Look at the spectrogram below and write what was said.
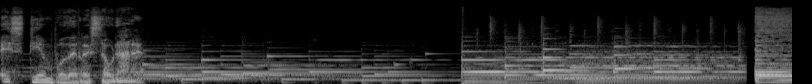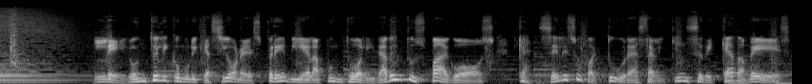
Es tiempo de restaurar. León Telecomunicaciones premia la puntualidad en tus pagos. Cancele su factura hasta el 15 de cada mes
